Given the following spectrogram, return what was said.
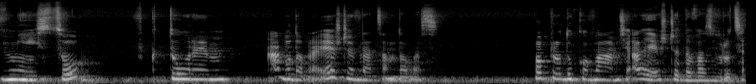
w miejscu, w którym. Albo dobra, jeszcze wracam do Was. Poprodukowałam się, ale jeszcze do Was wrócę.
